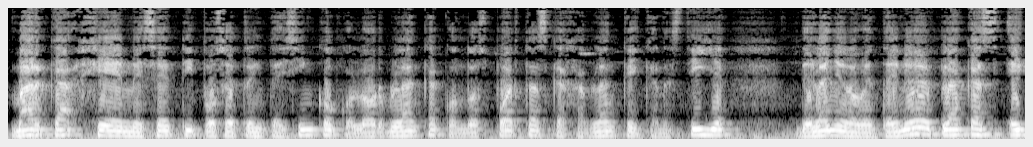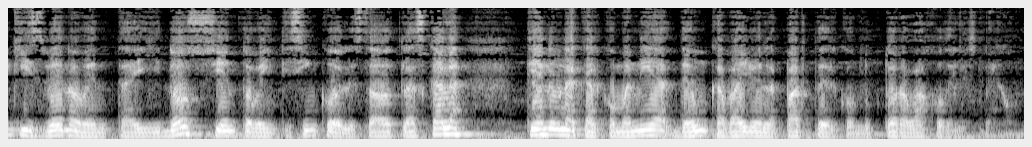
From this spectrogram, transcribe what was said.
marca GNC tipo C35, color blanca, con dos puertas, caja blanca y canastilla, del año 99, placas XB92 125 del estado de Tlaxcala, tiene una calcomanía de un caballo en la parte del conductor abajo del espejo.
